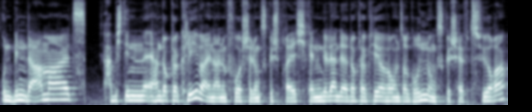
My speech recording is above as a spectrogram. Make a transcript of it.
und bin damals habe ich den Herrn Dr. Klever in einem Vorstellungsgespräch kennengelernt. Der Dr. Klever war unser Gründungsgeschäftsführer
